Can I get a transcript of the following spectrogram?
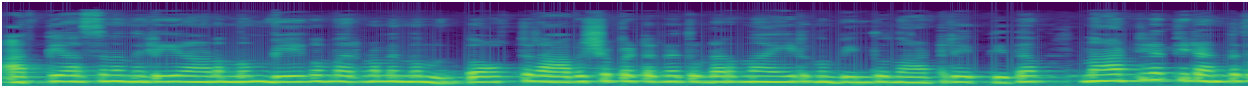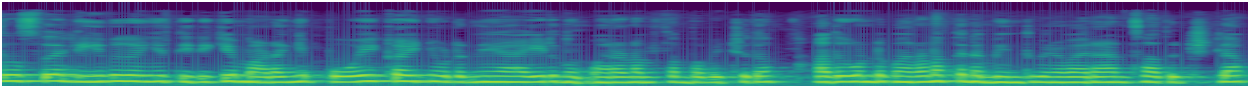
അത്യാസന നിലയിലാണെന്നും വേഗം വരണമെന്നും ഡോക്ടർ ആവശ്യപ്പെട്ടതിനെ തുടർന്നായിരുന്നു ബിന്ദു നാട്ടിലെത്തിയത്. നാട്ടിലെത്തി രണ്ട് ദിവസത്തെ ലീവ് കഴിഞ്ഞ് തിരികെ മടങ്ങി പോയി കഴിഞ്ഞ ഉടനെയായിരുന്നു മരണം സംഭവിച്ചത്. അതുകൊണ്ട് മരണത്തിന് ബിന്ദുവിന് വരാൻ സാധിച്ചില്ല.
